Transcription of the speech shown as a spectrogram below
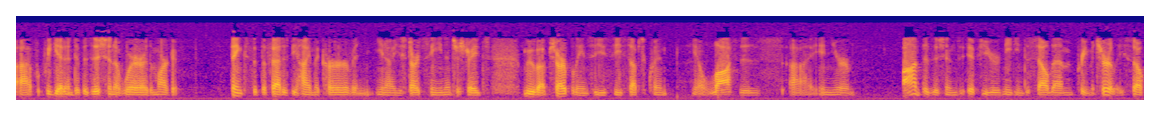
uh, if we get into a position of where the market thinks that the Fed is behind the curve, and you know you start seeing interest rates move up sharply, and so you see subsequent you know losses uh, in your bond positions if you're needing to sell them prematurely. So,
